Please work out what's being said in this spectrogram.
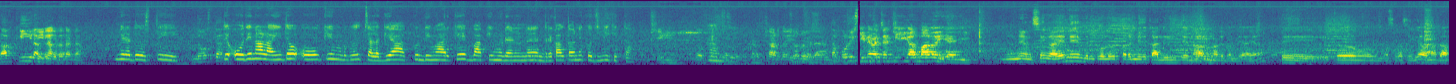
ਲਵ ਕੀ ਕੀ ਲੱਗਦਾ ਲੱਗਦਾ ਤੁਹਾਡਾ? ਮੇਰਾ ਦੋਸਤ ਹੀ ਦੋਸਤ ਤੇ ਉਹਦੇ ਨਾਲ ਆਈ ਤਾਂ ਉਹ ਕੀ ਮੁੰਡੇ ਕੋਲ ਚਲ ਗਿਆ ਕੁੰਡੀ ਮਾਰ ਕੇ ਬਾਕੀ ਮੁੰਡਿਆਂ ਨੂੰ ਉਹਨੇ ਅੰਦਰ ਘਲਤਾ ਉਹਨੇ ਕੁਝ ਨਹੀਂ ਕੀਤਾ। ਠੀਕ ਓਕੇ ਹਾਂਜੀ। ਛੱਡ ਦਿਓ ਜੀ। ਤਾਂ ਪੁਲਿਸ ਇਹਦੇ ਵਿੱਚ ਕੀ ਗੱਲਬਾਤ ਹੋਈ ਹੈ ਜੀ? ਨਿਹੰਗ ਸਿੰਘ ਆਏ ਨੇ ਮੇਰੇ ਕੋਲ ਪਰਮਜੀਤ ਕਾਲੀ ਦੇ ਨਾਲ ਉਹਨਾਂ ਦੇ ਬੰਦੇ ਆਏ ਆ। ਤੇ ਇੱਕ ਮਸਲਾ ਸੀਗਾ ਉਹਨਾਂ ਦਾ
